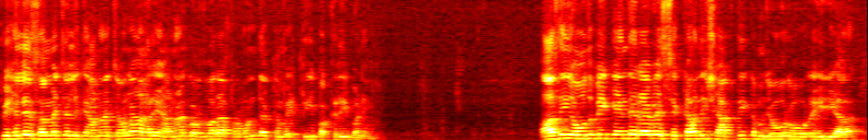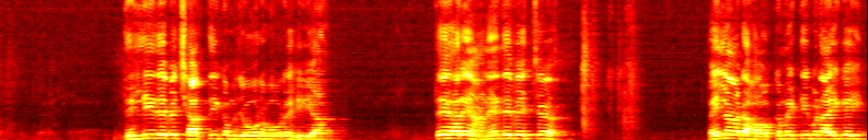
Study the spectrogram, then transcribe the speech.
ਪਿਛਲੇ ਸਮੇਂ 'ਚ ਲਿਜਾਣਾ ਚਾਹੁੰਦਾ, ਹਰਿਆਣਾ ਗੁਰਦੁਆਰਾ ਪ੍ਰਬੰਧਕ ਕਮੇਟੀ ਵੱਖਰੀ ਬਣੀ। ਅਸੀਂ ਉਦੋਂ ਵੀ ਕਹਿੰਦੇ ਰਹੇ ਵੀ ਸਿੱਖਾਂ ਦੀ ਸ਼ਕਤੀ ਕਮਜ਼ੋਰ ਹੋ ਰਹੀ ਆ। ਦਿੱਲੀ ਦੇ ਵਿੱਚ ਸ਼ਕਤੀ ਕਮਜ਼ੋਰ ਹੋ ਰਹੀ ਆ ਤੇ ਹਰਿਆਣੇ ਦੇ ਵਿੱਚ ਪਹਿਲਾਂ ਅਡਹੌਕ ਕਮੇਟੀ ਬਣਾਈ ਗਈ,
